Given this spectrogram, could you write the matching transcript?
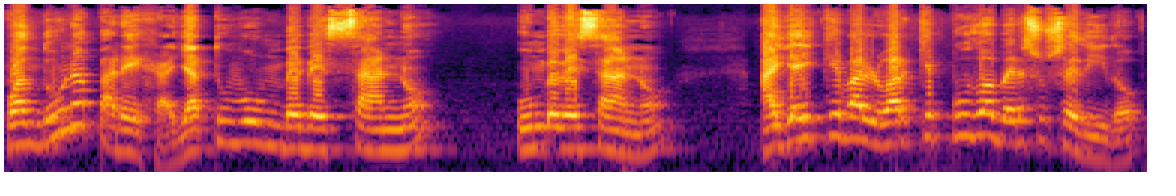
Cuando una pareja ya tuvo un bebé sano, un bebé sano, ahí hay que evaluar qué pudo haber sucedido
